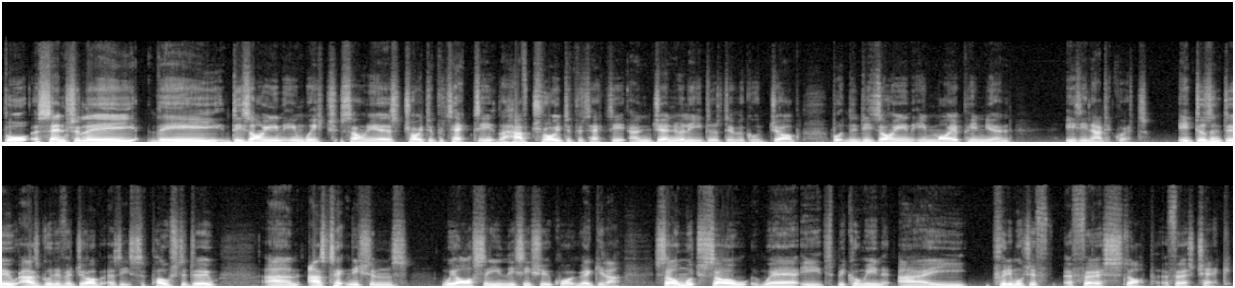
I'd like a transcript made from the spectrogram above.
But essentially, the design in which Sony has tried to protect it, they have tried to protect it, and generally it does do a good job. But the design, in my opinion, is inadequate. It doesn't do as good of a job as it's supposed to do, and as technicians, we are seeing this issue quite regular. So much so where it's becoming a pretty much a, a first stop, a first check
